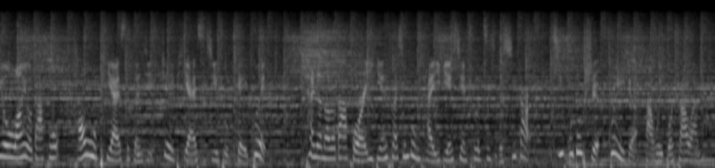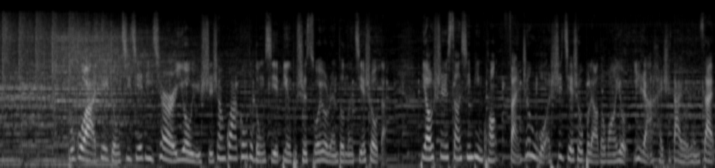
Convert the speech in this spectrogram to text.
有网友大呼：“毫无 PS 痕迹，这 PS 技术给跪！”看热闹的大伙儿一边刷新动态，一边献出了自己的膝盖，几乎都是跪着把微博刷完。不过啊，这种既接地气儿又与时尚挂钩的东西，并不是所有人都能接受的。表示丧心病狂，反正我是接受不了的网友，依然还是大有人在。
